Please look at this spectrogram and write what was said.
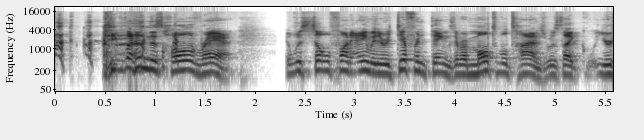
he went on this whole rant. It was so funny. Anyway, there were different things. There were multiple times. It was like you're,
